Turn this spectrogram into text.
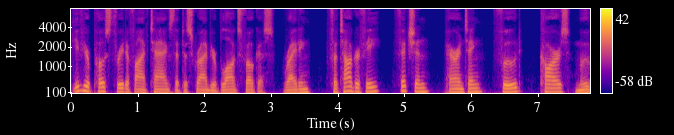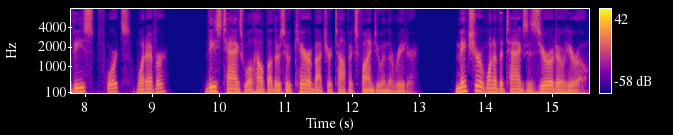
give your post 3 to 5 tags that describe your blog's focus writing, photography, fiction, parenting, food, cars, movies, sports, whatever. These tags will help others who care about your topics find you in the reader. Make sure one of the tags is zero to hero,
